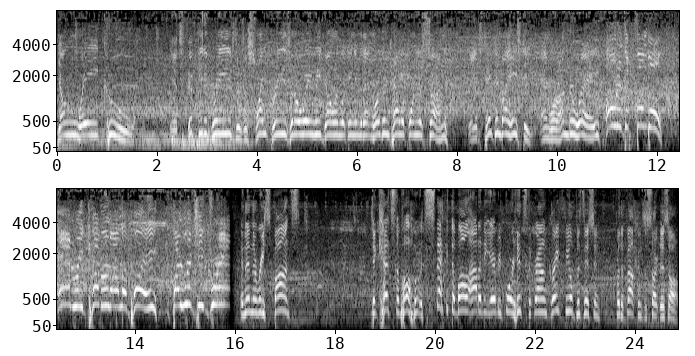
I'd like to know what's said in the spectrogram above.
Younghoe Koo. It's 50 degrees. There's a slight breeze, and away we go. And looking into that Northern California sun, it's taken by Hasty, and we're underway. Oh, and it's a fumble and recovered on the play by Richie Grant. And then the response to catch the ball, snag the ball out of the air before it hits the ground. Great field position for the Falcons to start this off.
